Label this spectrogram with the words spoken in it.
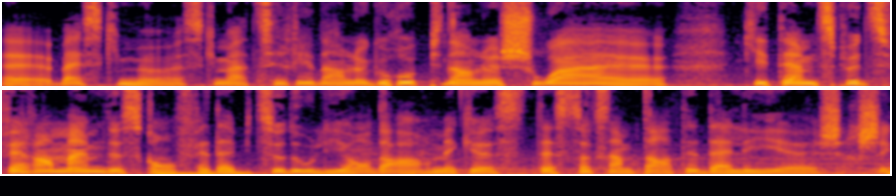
ben, ce qui m'a ce qui m'a attiré dans le groupe puis dans le choix qui était un petit peu différent même de ce qu'on fait d'habitude au Lion d'Or, mais que c'était ça que ça me tentait d'aller chercher.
